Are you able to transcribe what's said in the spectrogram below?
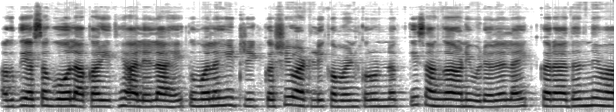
अगदी असा गोल आकार इथे आलेला आहे. तुम्हाला ही ट्रिक कशी वाटली कमेंट करून नक्की सांगा आणि व्हिडिओला लाईक करा. धन्यवाद.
